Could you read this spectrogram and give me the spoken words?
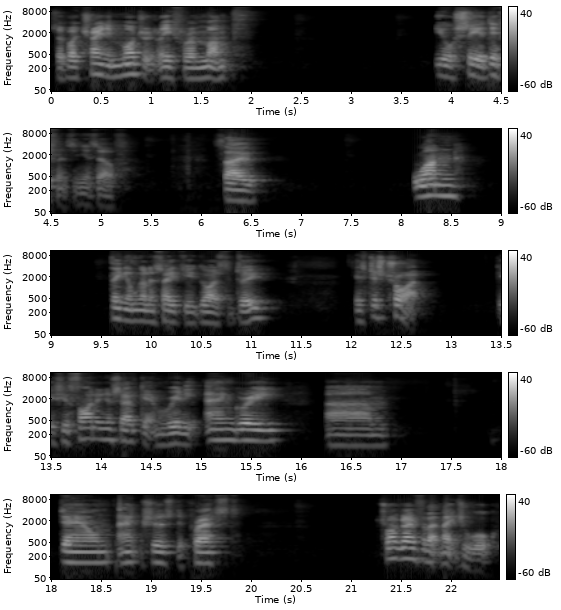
so by training moderately for a month, you'll see a difference in yourself. So one thing I'm going to say to you guys to do is just try it. If you're finding yourself getting really angry, um, down, anxious, depressed, try going for that nature walk.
